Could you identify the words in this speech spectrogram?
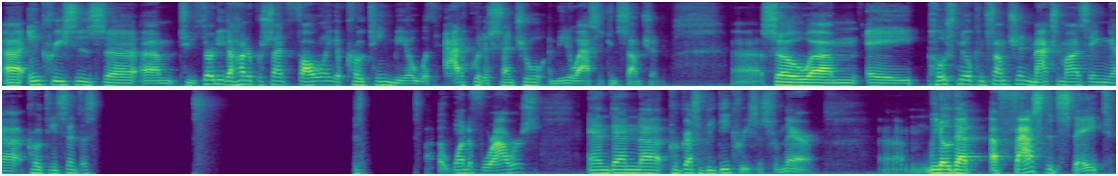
uh, increases uh, um, to 30 to 100 percent following a protein meal with adequate essential amino acid consumption. Uh, so, um, a post meal consumption maximizing uh, protein synthesis is one to four hours and then uh, progressively decreases from there. Um, we know that a fasted state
